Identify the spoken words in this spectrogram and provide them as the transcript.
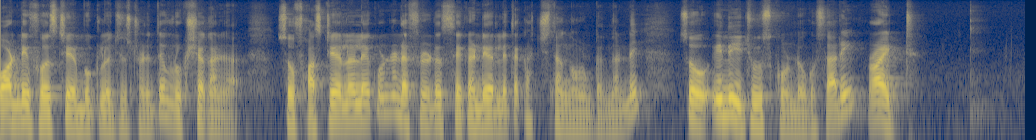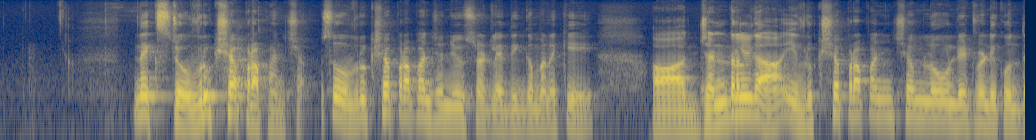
బాటనీ ఫస్ట్ ఇయర్ బుక్లో చూసినట్లయితే వృక్ష కణజాలం. సో ఫస్ట్ ఇయర్లో లేకుంటే డెఫినెట్గా సెకండ్ ఇయర్లో అయితే ఖచ్చితంగా ఉంటుందండి. సో ఇది చూసుకోండి ఒకసారి. రైట్. నెక్స్ట్ వృక్ష ప్రపంచం. సో వృక్ష ప్రపంచం చూసినట్లయితే ఇంకా మనకి జనరల్గా ఈ వృక్ష ప్రపంచంలో ఉండేటువంటి కొంత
